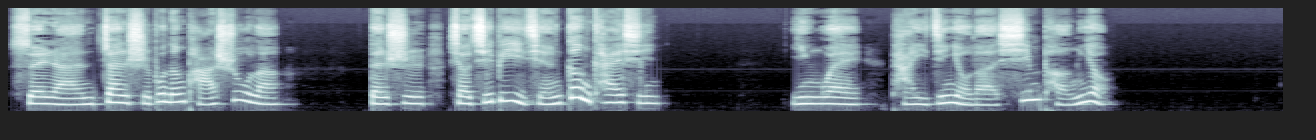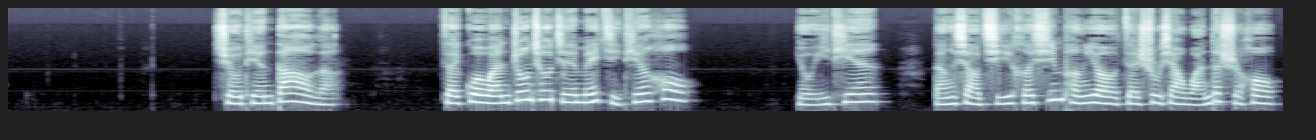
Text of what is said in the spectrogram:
虽然暂时不能爬树了，但是小琪比以前更开心，因为他已经有了新朋友。秋天到了，在过完中秋节没几天后，有一天，当小琪和新朋友在树下玩的时候，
